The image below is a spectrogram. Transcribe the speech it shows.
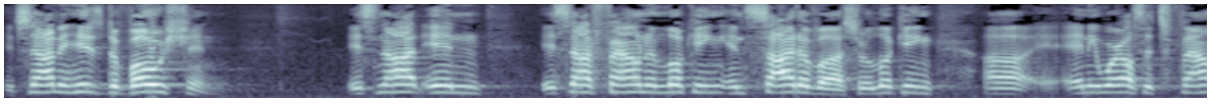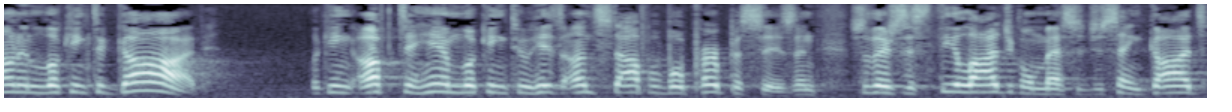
It's not in his devotion. It's not in, it's not found in looking inside of us or looking uh, anywhere else. It's found in looking to God looking up to Him, looking to His unstoppable purposes. And so there's this theological message of saying God's,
